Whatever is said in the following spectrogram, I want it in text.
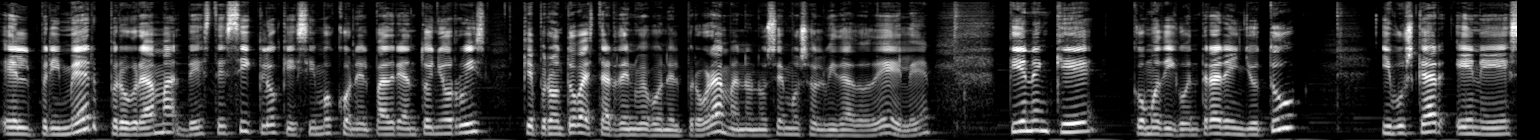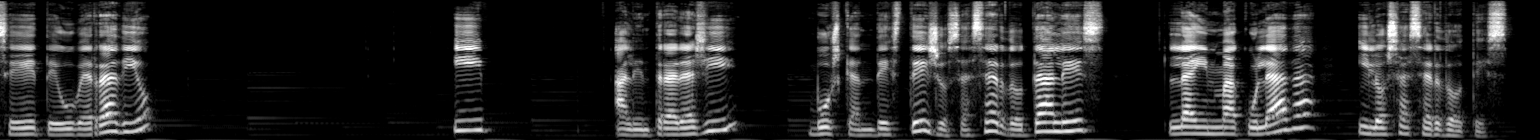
el primer programa de este ciclo que hicimos con el padre Antonio Ruiz, que pronto va a estar de nuevo en el programa, no nos hemos olvidado de él. ¿eh? Tienen que, como digo, entrar en YouTube y buscar NSETV Radio y al entrar allí buscan destellos sacerdotales, la Inmaculada y los sacerdotes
